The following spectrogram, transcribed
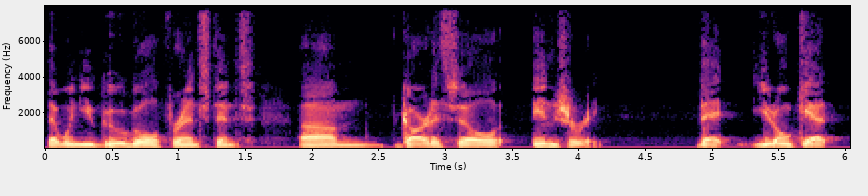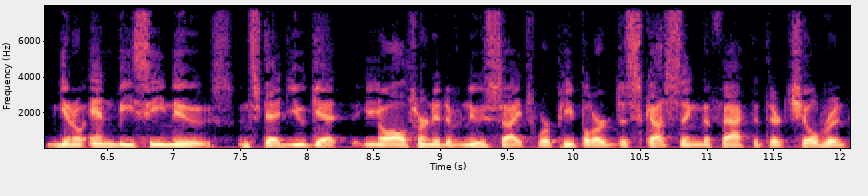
That when you Google, for instance, um, Gardasil injury, that you don't get, you know, NBC News. Instead, you get, you know, alternative news sites where people are discussing the fact that their children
